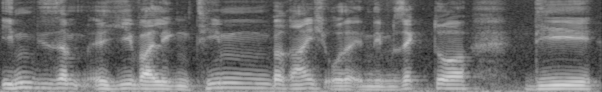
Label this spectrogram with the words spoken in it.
in diesem äh, jeweiligen Themenbereich oder in dem Sektor, die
